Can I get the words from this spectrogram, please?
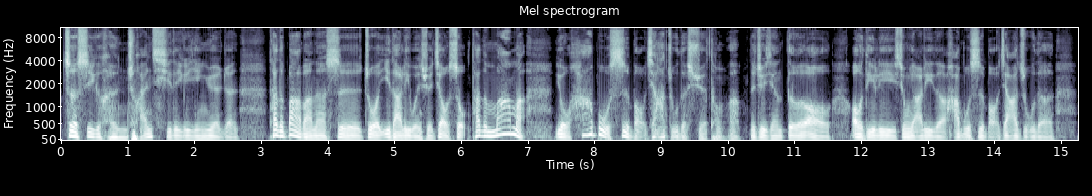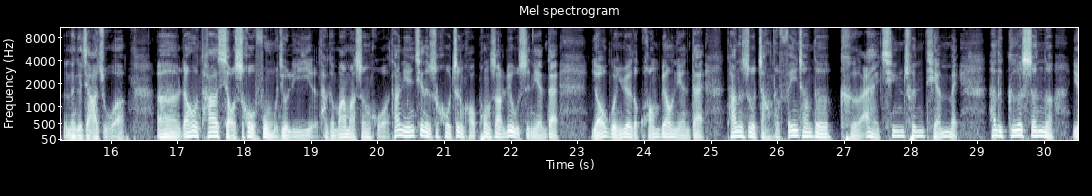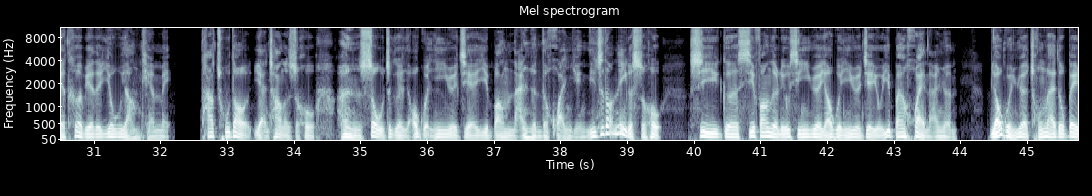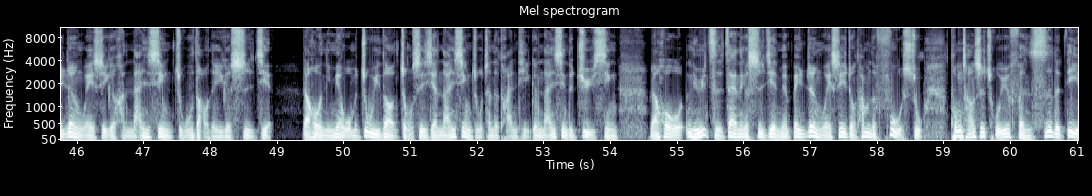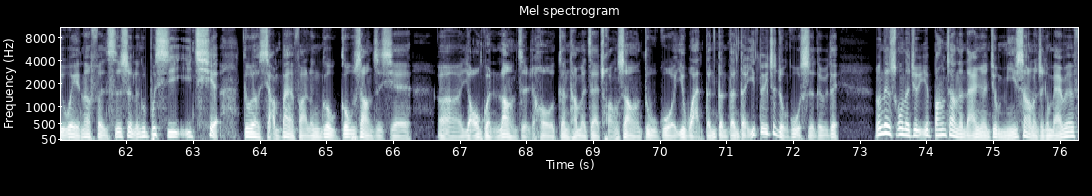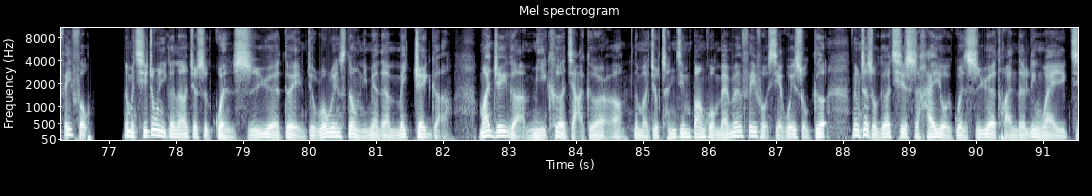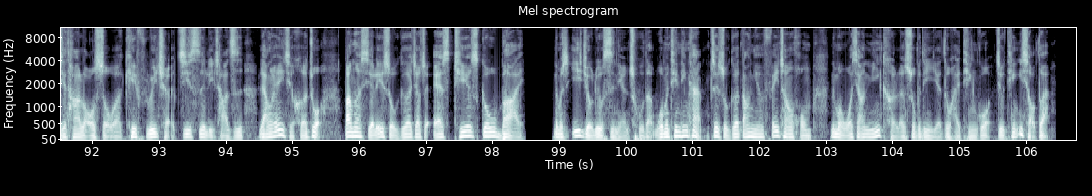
这是一个很传奇的一个音乐人，他的爸爸呢是做意大利文学教授，他的妈妈有哈布斯堡家族的血统啊，那就以前德奥、奥地利、匈牙利的哈布斯堡家族的那个家族啊，呃，然后他小时候父母就离异了，他跟妈妈生活，他年轻的时候正好碰上六十年代。摇滚乐的狂飙年代，他那时候长得非常的可爱、青春甜美，他的歌声呢也特别的悠扬甜美。他出道演唱的时候，很受这个摇滚音乐界一帮男人的欢迎。你知道那个时候是一个西方的流行音乐、摇滚音乐界有一班坏男人，摇滚乐从来都被认为是一个很男性主导的一个世界。然后里面我们注意到，总是一些男性组成的团体跟男性的巨星，然后女子在那个世界里面被认为是一种他们的附属，通常是处于粉丝的地位。那粉丝是能够不惜一切都要想办法能够勾上这些呃摇滚浪子，然后跟他们在床上度过一晚，等等等等一堆这种故事，对不对？然后那时候呢，就一帮这样的男人就迷上了这个 Marian Faithful。那么其中一个呢，就是滚石乐队，就 Rolling Stone 里面的 Mick Jagger，Mick Jagger，米克贾格尔啊，那么就曾经帮过 Marianne Faithfull 写过一首歌。那么这首歌其实还有滚石乐团的另外一吉他老手啊，Keith Richard 基斯理查兹两个人一起合作，帮他写了一首歌，叫做 As Tears Go By。那么是一九六四年出的，我们听听看，这首歌当年非常红。那么我想你可能说不定也都还听过，就听一小段。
